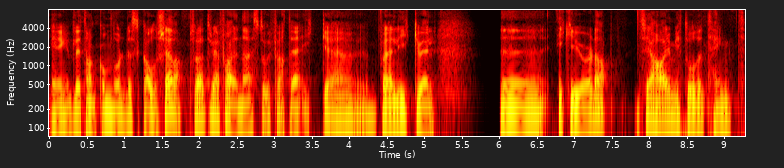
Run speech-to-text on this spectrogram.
egentlig tanke om når det skal skje, da, så tror jeg faren er stor for at jeg ikke For jeg likevel eh, ikke gjør det, da. Så jeg har i mitt hode tenkt,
